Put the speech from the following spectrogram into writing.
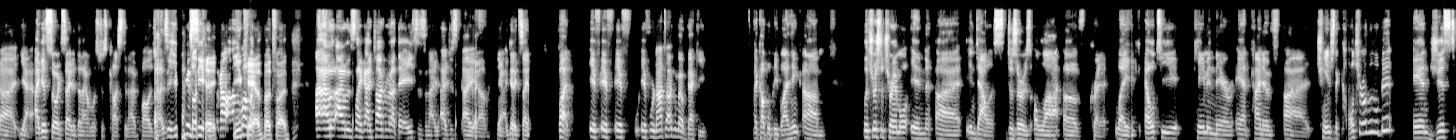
uh yeah i get so excited that i almost just cussed and i apologize. You can see okay. it like, you can like, that's fine. I, I was like i talk about the aces and i i just i um yeah i get excited. But if if if if we're not talking about Becky, a couple people, I think um Latricia Trammell in uh in Dallas deserves a lot of credit. Like LT came in there and kind of uh changed the culture a little bit and just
